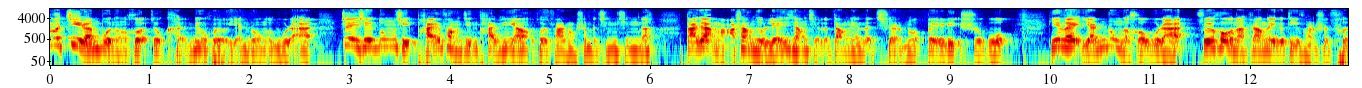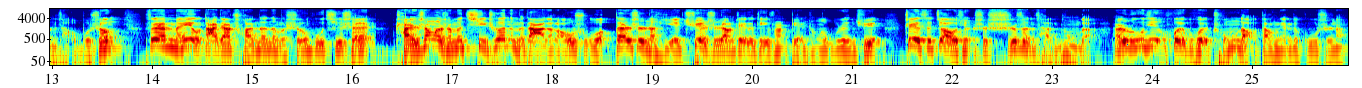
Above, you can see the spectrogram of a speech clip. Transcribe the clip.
么既然不能喝，就肯定会有严重的污染。这些东西排放进太平洋会发生什么情形呢？大家马上就联想起了当年的切尔诺贝利事故，因为严重的核污染，最后呢让那个地方是寸草不生。虽然没有大家传的那么神乎其神，产生了什么汽车那么大的老鼠，但是呢也确实让这个地方变成了无人区。这次教训是十分惨痛的。而如今会不会重蹈当年的故事呢？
